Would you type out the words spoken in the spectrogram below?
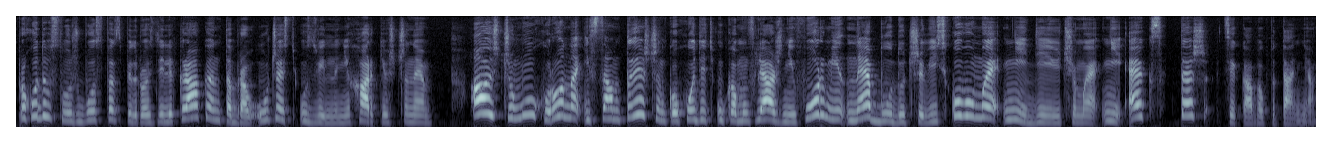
проходив службу у спецпідрозділі Кракен та брав участь у звільненні Харківщини. А ось чому охорона і сам Тищенко ходять у камуфляжній формі, не будучи військовими, ні діючими, ні екс, теж цікаве питання.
